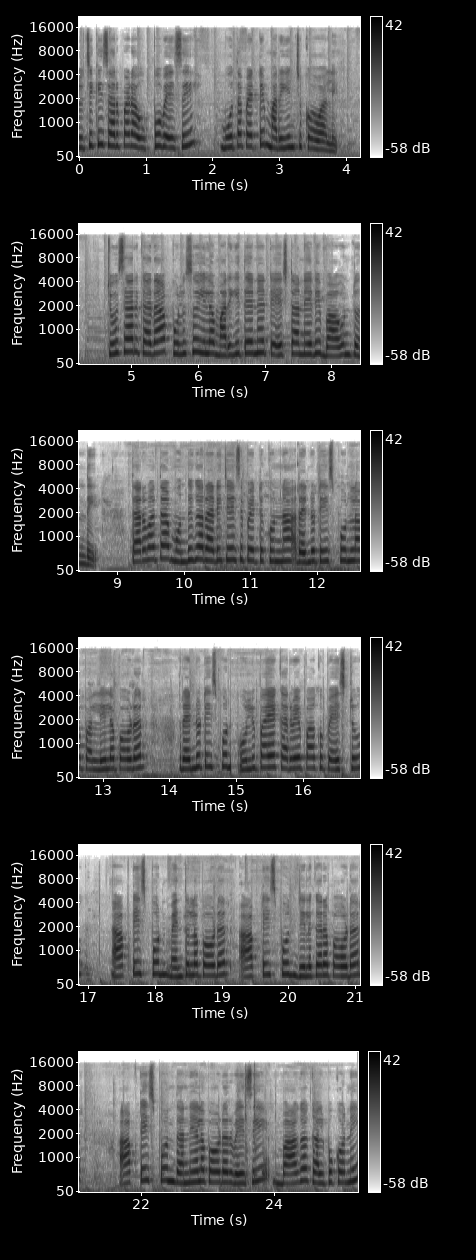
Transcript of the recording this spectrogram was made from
రుచికి సరిపడా ఉప్పు వేసి మూత పెట్టి మరిగించుకోవాలి. చూశారు కదా పులుసు ఇలా మరిగితేనే టేస్ట్ అనేది బాగుంటుంది. తర్వాత ముందుగా రెడీ చేసి పెట్టుకున్న రెండు టీ స్పూన్ల పల్లీల పౌడర్ రెండు టీ స్పూన్ ఉల్లిపాయ కరివేపాకు పేస్టు హాఫ్ టీ స్పూన్ మెంతుల పౌడర్ హాఫ్ టీ స్పూన్ జీలకర్ర పౌడర్ హాఫ్ టీ స్పూన్ ధనియాల పౌడర్ వేసి బాగా కలుపుకొని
